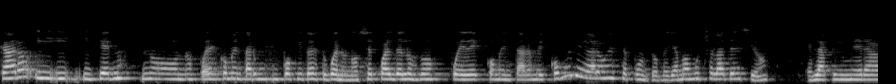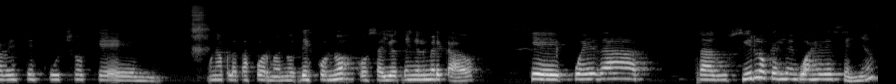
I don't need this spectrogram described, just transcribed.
Caro, ¿y, y, qué nos, no, nos, puedes comentar un, poquito de esto? Bueno, no sé cuál de los dos puede comentarme cómo llegaron a ese punto. Me llama mucho la atención es la primera vez que escucho que mm, una plataforma, no desconozco, o sea, yo tengo el mercado, que pueda traducir lo que es lenguaje de señas,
